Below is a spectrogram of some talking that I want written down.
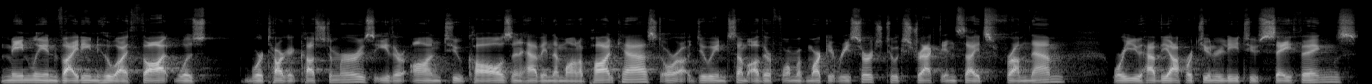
mainly inviting who I thought was were target customers either on two calls and having them on a podcast or doing some other form of market research to extract insights from them where you have the opportunity to say things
